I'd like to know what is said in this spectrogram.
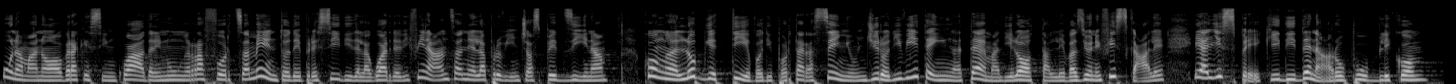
Una manovra che si inquadra in un rafforzamento dei presidi della Guardia di Finanza nella provincia spezzina, con l'obiettivo di portare a segno un giro di vite in tema di lotta all'evasione fiscale e agli sprechi di denaro pubblico.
